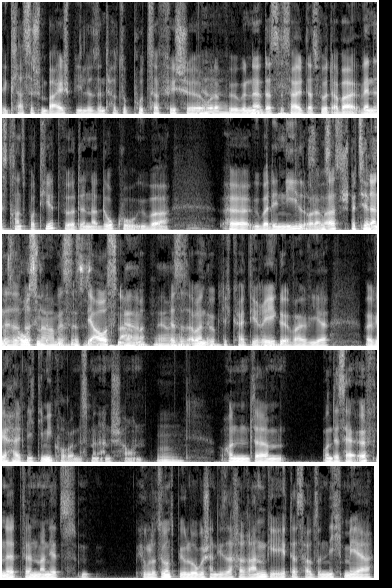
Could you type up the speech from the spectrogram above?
die klassischen Beispiele sind halt so Putzerfische ja, oder Vögel. Ne? Das ist halt, das wird aber, wenn es transportiert wird in einer Doku über äh, über den Nil oder was, speziell dann ist es Ausnahme. Das, das ist die Ausnahme. Ja, ja, das ist aber in Wirklichkeit die Regel, weil wir, weil wir halt nicht die Mikroorganismen anschauen. Mhm. Und ähm, und es eröffnet, wenn man jetzt evolutionsbiologisch an die Sache rangeht, dass also nicht mehr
